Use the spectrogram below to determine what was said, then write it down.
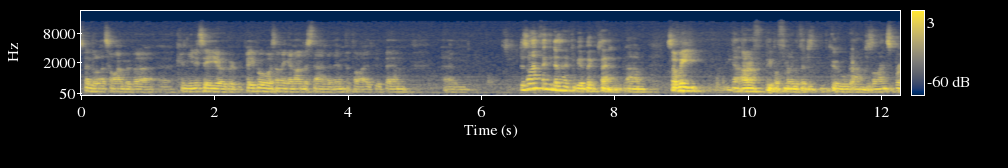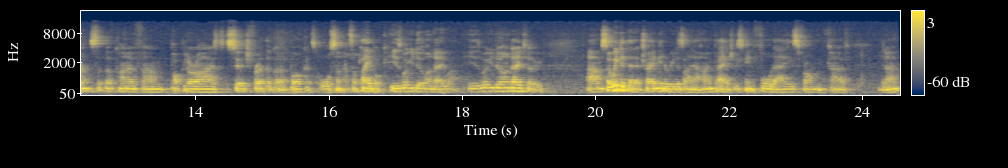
spend a lot of time with a, a community or a group of people or something and understand and empathise with them. Um, Design thinking doesn't have to be a big thing. Um, so we, yeah, I don't know if people are familiar with the Google um, design sprints that they've kind of um, popularized. Search for it. They've got a book. It's awesome. It's a playbook. Here's what you do on day one. Here's what you do on day two. Um, so we did that at TradeMe to redesign our homepage. We spent four days from kind of, you know,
